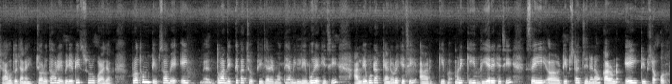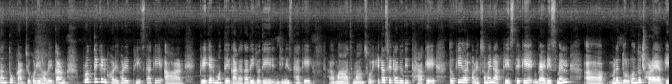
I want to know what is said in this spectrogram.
স্বাগত জানাই। চলো তাহলে ভিডিওটি শুরু করা যাক। প্রথম টিপস হবে এই, তোমরা দেখতে পাচ্ছ ফ্রিজারের মধ্যে আমি লেবু রেখেছি। আর লেবুটা কেন রেখেছি? আর কী মানে কী দিয়ে রেখেছি? সেই টিপসটা জেনে নাও। কারণ এই টিপসটা অত্যন্ত কার্যকরী হবে। কারণ প্রত্যেকের ঘরে ঘরে ফ্রিজ থাকে। আর ফ্রিজের মধ্যে গাদাগাদি যদি জিনিস থাকে, মাছ, মাংস, এটা সেটা যদি থাকে, তো কী হয়? অনেক সময় না ফ্রিজ থেকে ব্যাড স্মেল মানে দুর্গন্ধ ছড়ায় আর কি।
